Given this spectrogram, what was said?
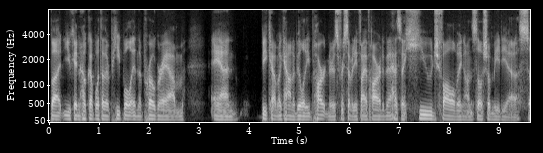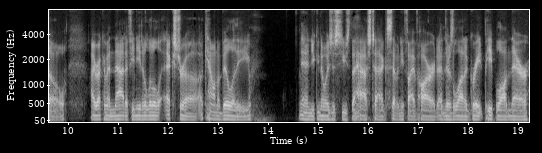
but you can hook up with other people in the program and become accountability partners for 75 Hard, and it has a huge following on social media. So I recommend that if you need a little extra accountability. And you can always just use the hashtag 75 Hard, and there's a lot of great people on there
